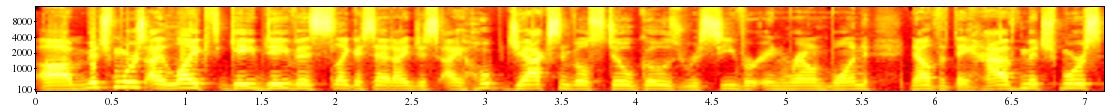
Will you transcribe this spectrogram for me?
uh, Mitch Morse, I liked. Gabe Davis, like I said, I just I hope Jacksonville still goes receiver in round one now that they have Mitch Morse.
